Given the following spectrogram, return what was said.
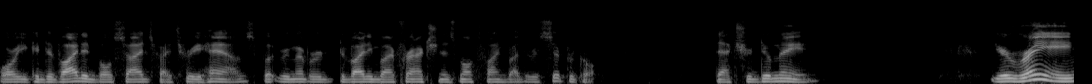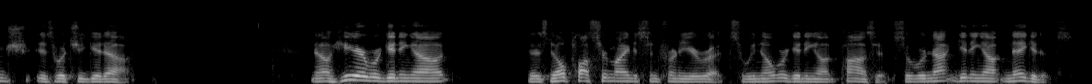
or you could divide it both sides by 3 halves, but remember dividing by a fraction is multiplying by the reciprocal. That's your domain. Your range is what you get out. Now here we're getting out, there's no plus or minus in front of your root, so we know we're getting out positive. So we're not getting out negatives.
